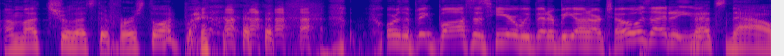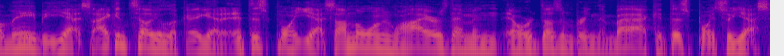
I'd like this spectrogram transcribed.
I'm not sure that's their first thought, but or the big boss is here. We better be on our toes. I don't, that's now maybe yes. I can tell you. Look, I get it. At this point, yes, I'm the one who hires them and or doesn't bring them back. At this point, so yes,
